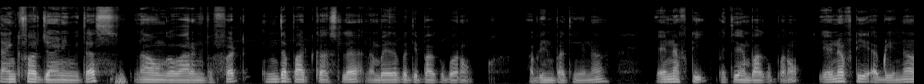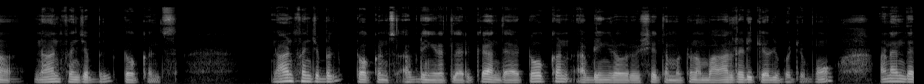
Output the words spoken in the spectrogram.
Thanks for joining with us நான் உங்கள் வாரன் பஃபட். இந்த பாட்காஸ்ட்டில் நம்ம எதை பற்றி பார்க்க போகிறோம் அப்படின்னு பார்த்தீங்கன்னா என்எஃப்டி பற்றி தான் பார்க்க போகிறோம் என்எஃப்டி அப்படின்னா non fungible tokens non fungible tokens அப்படிங்கிறதுல இருக்க அந்த டோக்கன் அப்படிங்கிற ஒரு விஷயத்தை மட்டும் நம்ம ஆல்ரெடி கேள்விப்பட்டிருப்போம். ஆனால் இந்த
